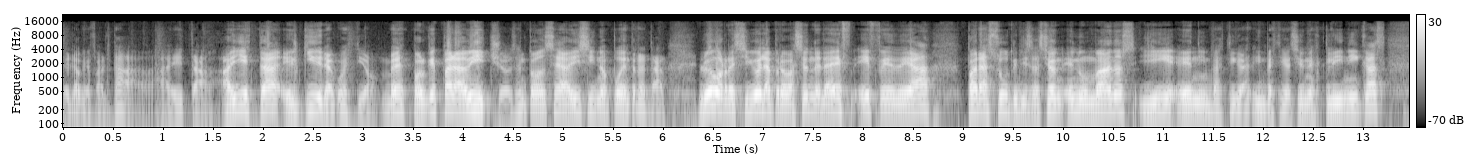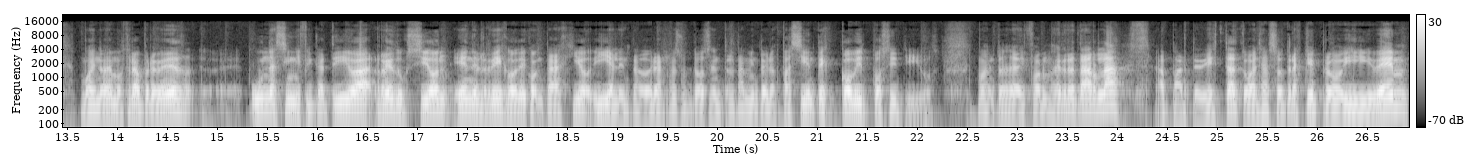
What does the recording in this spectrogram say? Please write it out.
es lo que faltaba, ahí está. Ahí está el kit de la cuestión, ¿ves? Porque es para bichos, entonces ahí sí nos pueden tratar. Luego recibió la aprobación de la FDA para su utilización en humanos y en investigaciones clínicas. Bueno, ha demostrado prever una significativa reducción en el riesgo de contagio y alentadores resultados en tratamiento de los pacientes COVID positivos. Bueno, entonces hay formas de tratarla, aparte de esta, todas las otras que prohíben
